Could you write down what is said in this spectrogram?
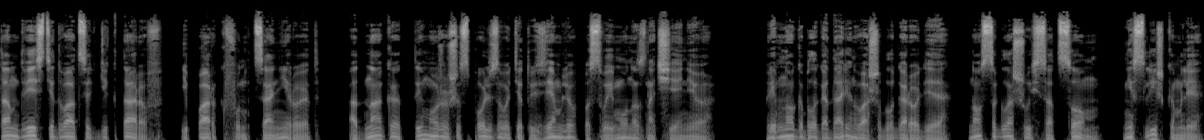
Там 220 гектаров, и парк функционирует. Однако ты можешь использовать эту землю по своему назначению. Премного благодарен, ваше благородие, но соглашусь с отцом. Не слишком ли?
